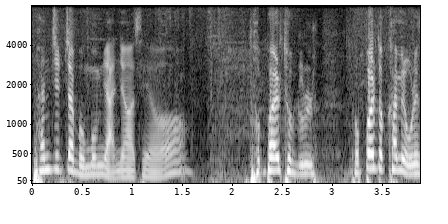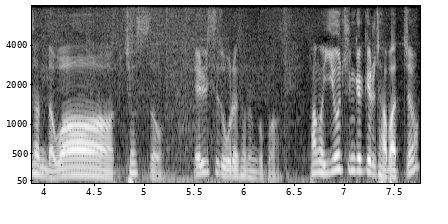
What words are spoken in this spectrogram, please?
편집자 문몸님 안녕하세요. 덧발톱 눌 덧발톱 카밀 오래 산다. 와 미쳤어. 앨리스도 오래 사는 거 봐. 방금 이온 충격기를 잡았죠?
